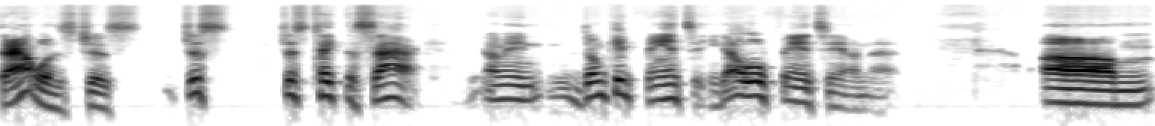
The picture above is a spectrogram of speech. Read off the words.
That was just just just take the sack. I mean, don't get fancy. You got a little fancy on that. Um,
